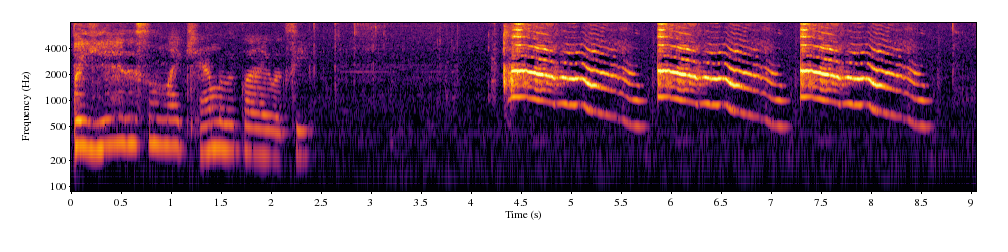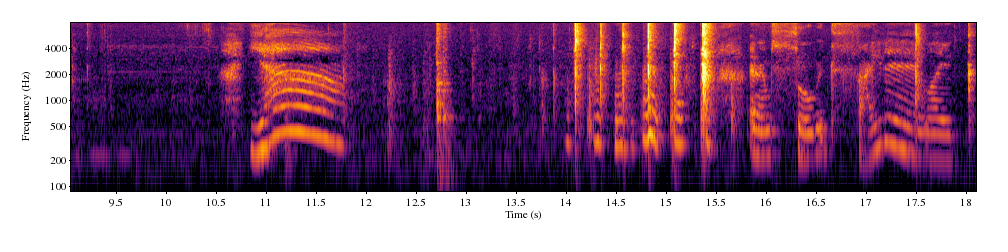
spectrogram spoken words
But yeah, this is my camera look like. Let's see. Yeah. and I'm so excited. Like,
